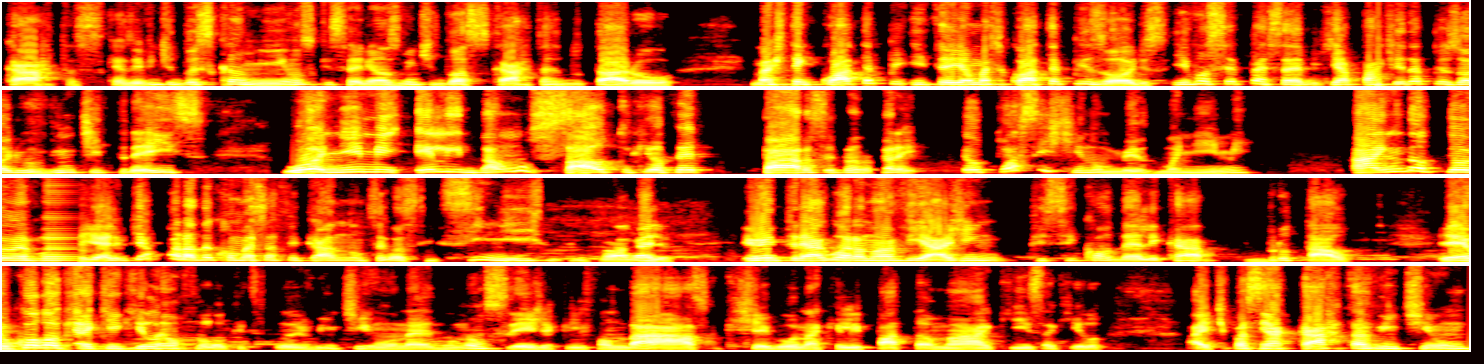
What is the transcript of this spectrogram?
cartas, quer dizer, 22 caminhos, que seriam as 22 cartas do tarô. Mas tem quatro, e teriam mais quatro episódios. E você percebe que a partir do episódio 23, o anime, ele dá um salto que eu te paro e pergunta, peraí, eu tô assistindo o mesmo anime? Ainda tô no Evangelho, que a parada começa a ficar num negócio assim, sinistro, fala, velho, eu entrei agora numa viagem psicodélica brutal. E aí eu coloquei aqui que o Leão falou que esse episódio 21, né, não seja aquele falando da Asca, que chegou naquele patamar aqui, isso, aquilo. Aí, tipo assim, a carta 21,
